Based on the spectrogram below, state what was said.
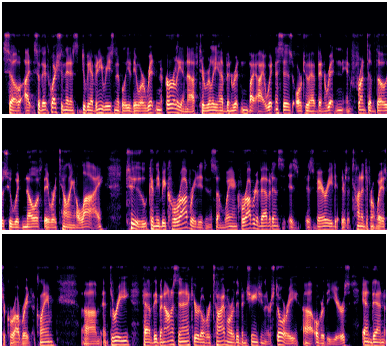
So, I, so the question then is, do we have any reason to believe they were written early enough to really have been written by eyewitnesses, or to have been written in front of those who would know if they were telling a lie? Two, can they be corroborated in some way? And corroborative evidence is is varied. There's a ton of different ways to corroborate a claim. Um, and three, have they been honest and accurate over time, or have they been changing their story uh, over the years? And then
